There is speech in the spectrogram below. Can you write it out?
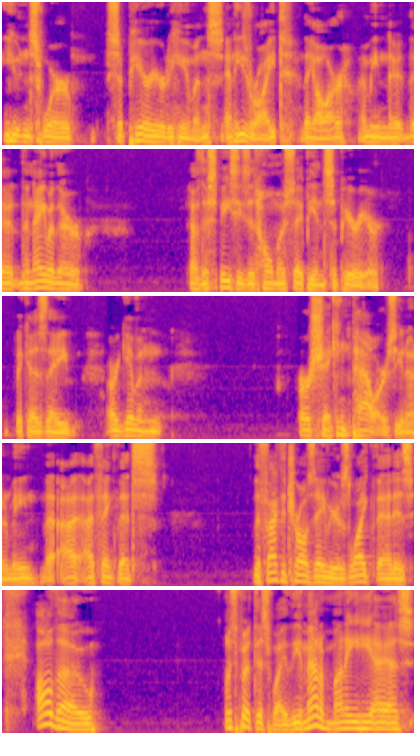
mutants were superior to humans, and he's right. They are. I mean, they're, they're, the name of their of the species is Homo sapiens superior because they are given earth shaking powers. You know what I mean? I, I think that's the fact that Charles Xavier is like that is, although, let's put it this way: the amount of money he has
